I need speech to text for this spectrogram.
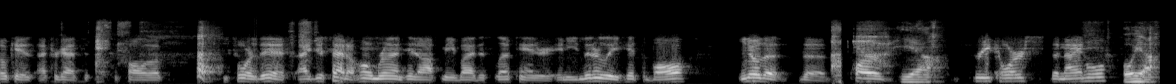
okay, I forgot to, to follow up. Before this, I just had a home run hit off me by this left-hander, and he literally hit the ball. You know the the par yeah three course, the nine hole. Oh yeah.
